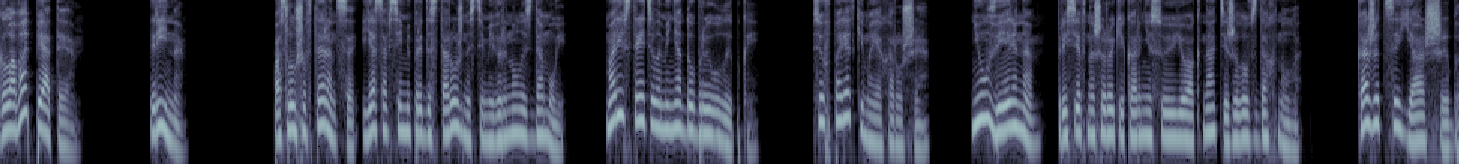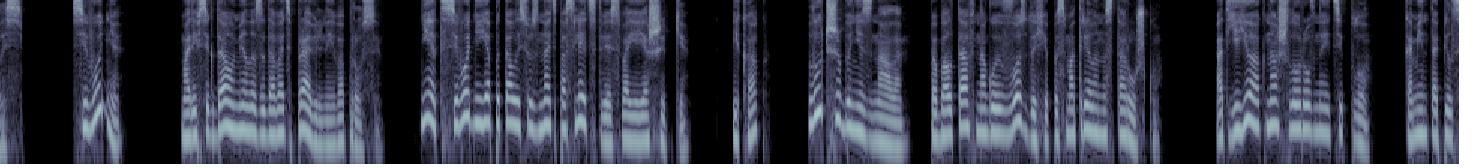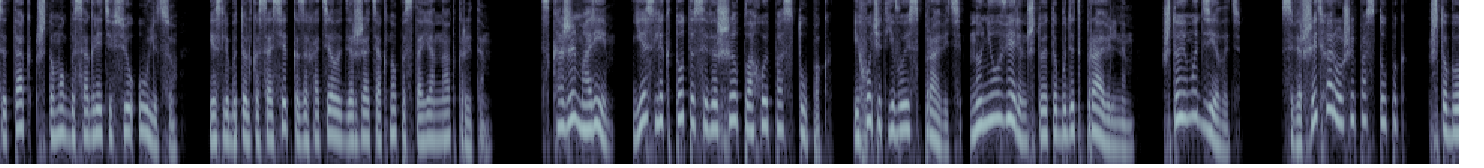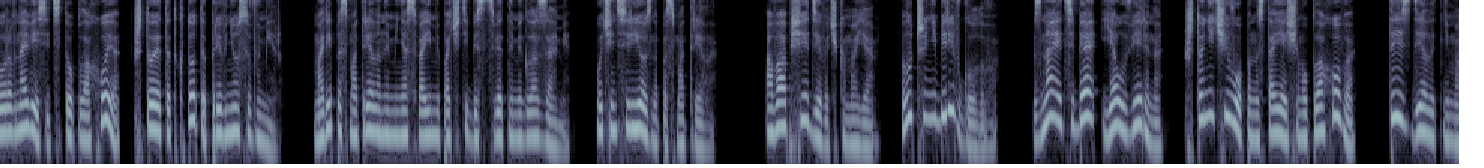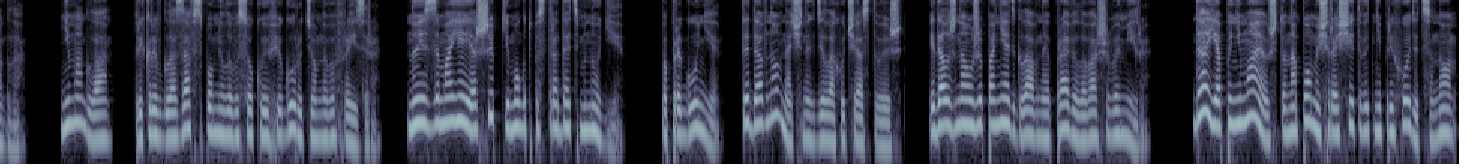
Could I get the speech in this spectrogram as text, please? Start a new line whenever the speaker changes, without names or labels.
Глава пятая. Рина. Послушав Терренса, я со всеми предосторожностями вернулась домой. Мари встретила меня доброй улыбкой. «Все в порядке, моя хорошая?» «Не уверена», присев на широкий карниз у ее окна, тяжело вздохнула. «Кажется, я ошиблась». «Сегодня?» Мари всегда умела задавать правильные вопросы. «Нет, сегодня я пыталась узнать последствия своей ошибки». «И как?» Лучше бы не знала. Поболтав ногой в воздухе, посмотрела на старушку. От ее окна шло ровное тепло. Камин топился так, что мог бы согреть и всю улицу, если бы только соседка захотела держать окно постоянно открытым. «Скажи, Мари, если кто-то совершил плохой поступок и хочет его исправить, но не уверен, что это будет правильным, что ему делать? Совершить хороший поступок, чтобы уравновесить то плохое, что этот кто-то привнес в мир. Мари посмотрела на меня своими почти бесцветными глазами. Очень серьезно посмотрела. «А вообще, девочка моя, лучше не бери в голову. Зная тебя, я уверена, что ничего по-настоящему плохого ты сделать не могла». «Не могла», — прикрыв глаза, вспомнила высокую фигуру темного Фрейзера. «Но из-за моей ошибки могут пострадать многие. Попрыгунья, ты давно в ночных делах участвуешь и должна уже понять главное правило вашего мира. Да, я понимаю, что на помощь рассчитывать не приходится, но...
